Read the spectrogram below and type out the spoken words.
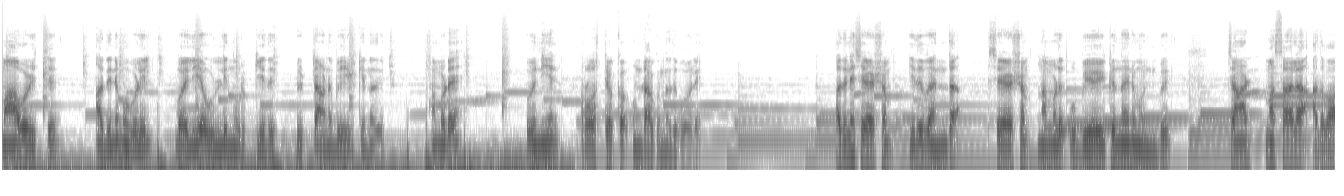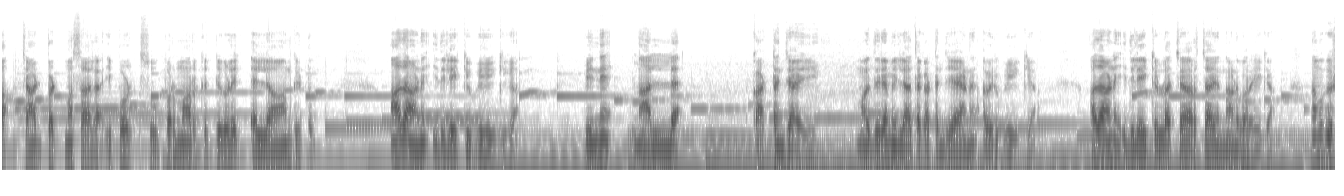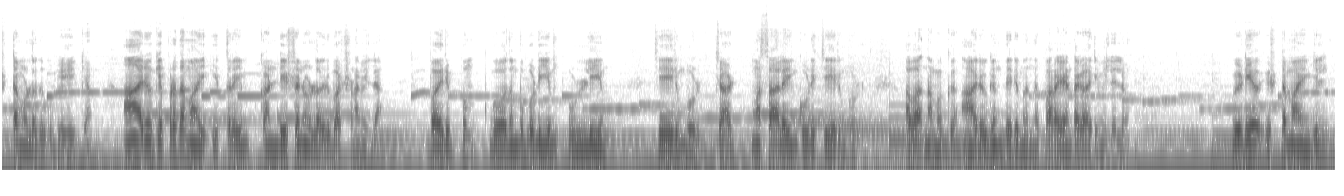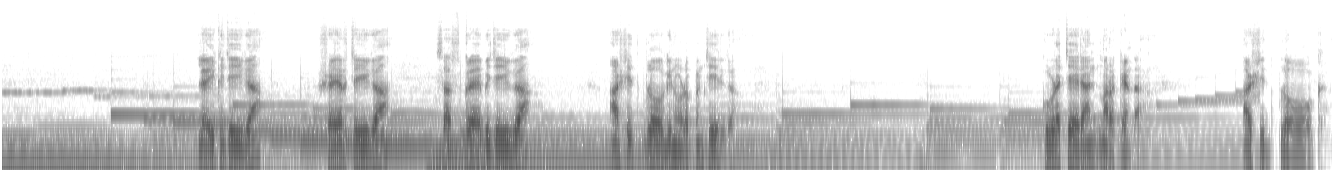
മാവൊഴിച്ച് അതിന് മുകളിൽ വലിയ ഉള്ളി നുറുക്കിയത് ഇട്ടാണ് വേവിക്കുന്നത്. നമ്മുടെ ഒനിയൻ റോസ്റ്റൊക്കെ ഉണ്ടാക്കുന്നത് പോലെ. അതിനുശേഷം ഇത് വെന്ത ശേഷം നമ്മൾ ഉപയോഗിക്കുന്നതിന് മുൻപ് ചാട്ട് മസാല അഥവാ ചാട്ട്പട്ട് മസാല ഇപ്പോൾ സൂപ്പർ മാർക്കറ്റുകളിൽ എല്ലാം കിട്ടും. അതാണ് ഇതിലേക്ക് ഉപയോഗിക്കുക. പിന്നെ നല്ല കട്ടൻ ചായയും മധുരമില്ലാത്ത കട്ടൻ ചായയാണ് അവർ ഉപയോഗിക്കുക അതാണ് ഇതിലേക്കുള്ള ചേർച്ച എന്നാണ് പറയുക. നമുക്ക് ഇഷ്ടമുള്ളത് ഉപയോഗിക്കാം. ആരോഗ്യപ്രദമായി ഇത്രയും കണ്ടീഷനുള്ള ഒരു ഭക്ഷണമില്ല. പരിപ്പും ഗോതമ്പ് പൊടിയും ഉള്ളിയും ചേരുമ്പോൾ ചാട്ട് മസാലയും കൂടി ചേരുമ്പോൾ അവ നമുക്ക് ആരോഗ്യം തരുമെന്ന് പറയേണ്ട കാര്യമില്ലല്ലോ. വീഡിയോ ഇഷ്ടമായെങ്കിൽ ലൈക്ക് ചെയ്യുക ഷെയർ ചെയ്യുക സബ്സ്ക്രൈബ് ചെയ്യുക അഷിത് ബ്ലോഗിനോടൊപ്പം ചേരുക. കൂടെ ചേരാൻ മറക്കേണ്ട. അഷിത് ബ്ലോഗ്.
